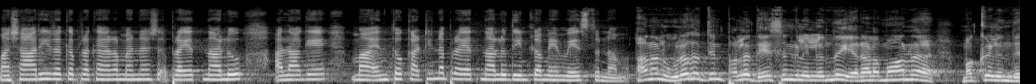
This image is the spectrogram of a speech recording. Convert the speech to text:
మా శారీరక ప్రకారమైన శ- ప్రయత్నాలు అలాగే మా ఎంతో కఠిన ప్రయత్నాలు దీంట్లో మేము వేస్తున్నాము ஆனால் உலகத்தின் பல தேசங்களிலிருந்து ஏராளமான மக்கள் இந்த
